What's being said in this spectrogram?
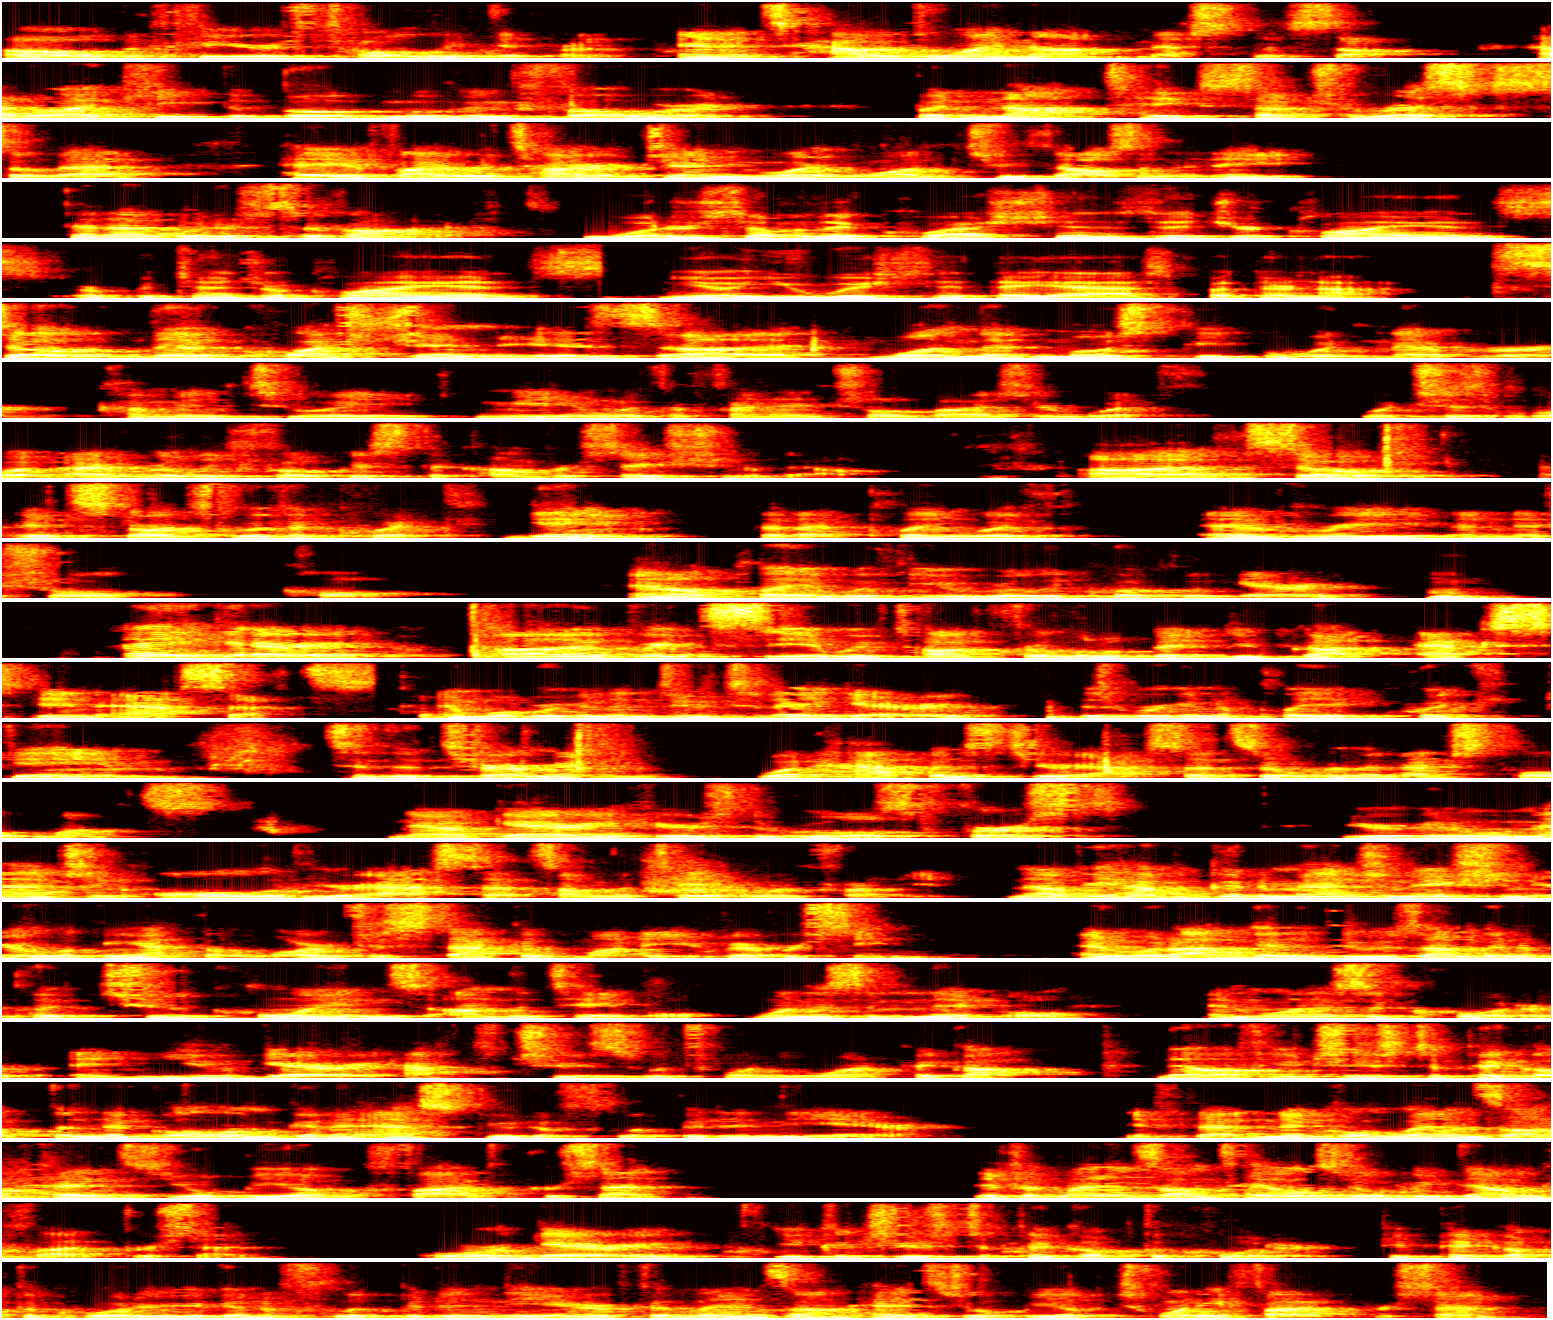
Oh, the fear is totally different. And it's how do I not mess this up? How do I keep the boat moving forward, but not take such risks so that, hey, if I retire January 1, 2008, that I would have survived. What are some of the questions that your clients or potential clients, you know, you wish that they asked, but they're not? So the question is uh, one that most people would never come into a meeting with a financial advisor with, which is what I really focus the conversation about. Uh, so it starts with a quick game that I play with every initial call. And I'll play with you really quickly, Gary. Hmm. Hey, Gary. Uh, great to see you. We've talked for a little bit. You've got X in assets. And what we're going to do today, Gary, is we're going to play a quick game to determine what happens to your assets over the next 12 months. Now, Gary, here's the rules. First, you're going to imagine all of your assets on the table in front of you. Now, if you have a good imagination, you're looking at the largest stack of money you've ever seen. And what I'm going to do is I'm going to put two coins on the table. One is a nickel and one is a quarter. And you, Gary, have to choose which one you want to pick up. Now, if you choose to pick up the nickel, I'm going to ask you to flip it in the air. If that nickel lands on heads, you'll be up 5%. If it lands on tails, you'll be down 5%. Or Gary, you could choose to pick up the quarter. If you pick up the quarter, you're going to flip it in the air. If it lands on heads, you'll be up 25%.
